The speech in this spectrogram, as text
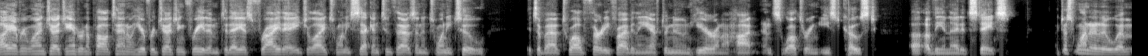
Hi, everyone. Judge Andrew Napolitano here for Judging Freedom. Today is Friday, July 22nd, 2022. It's about 12:35 in the afternoon here on a hot and sweltering east coast uh, of the United States. I just wanted to um,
